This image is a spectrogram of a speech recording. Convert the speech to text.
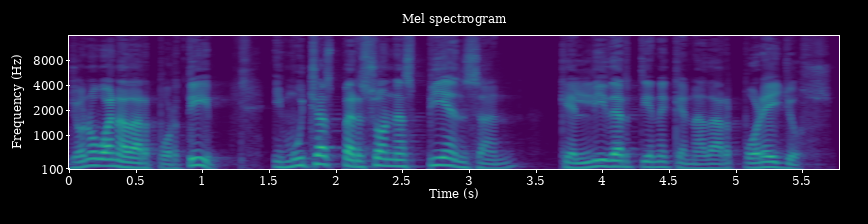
Yo no voy a nadar por ti. Y muchas personas piensan que el líder tiene que nadar por ellos.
